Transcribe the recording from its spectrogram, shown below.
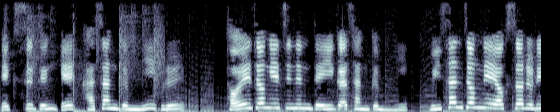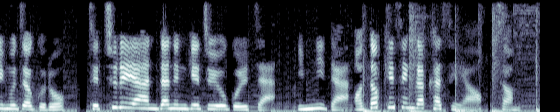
X 등의 가상금리를 더해 정해지는 대이가상금리 위산정 내역서를 의무적으로 제출해야 한다는 게 주요 골자입니다. 어떻게 생각하세요? 점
